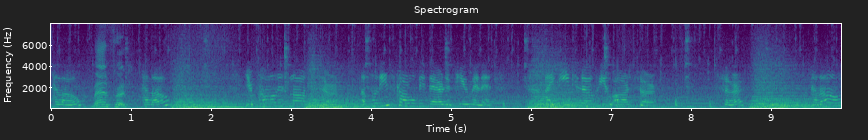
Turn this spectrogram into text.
Hello? Manfred! Hello? Your call is logged, sir. A police car will be there in a few minutes. I need to know who you are, sir. Sir? Hello?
